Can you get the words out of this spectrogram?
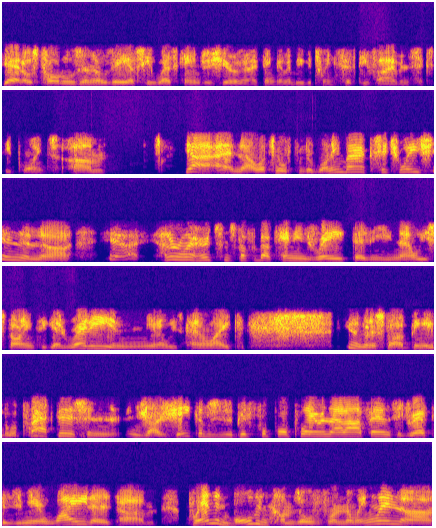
yeah, those totals in those AFC West games this year are, I think, going to be between 55 and 60 points. Um, yeah, and uh, let's move to the running back situation. And uh, yeah, I don't know. I heard some stuff about Kenyan Drake that he now he's starting to get ready, and you know he's kind of like you know, going to start being able to practice. And, Josh Jacobs is a good football player in that offense. They drafted Zamir White. Uh, um, Brandon Bolden comes over from New England. Uh,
